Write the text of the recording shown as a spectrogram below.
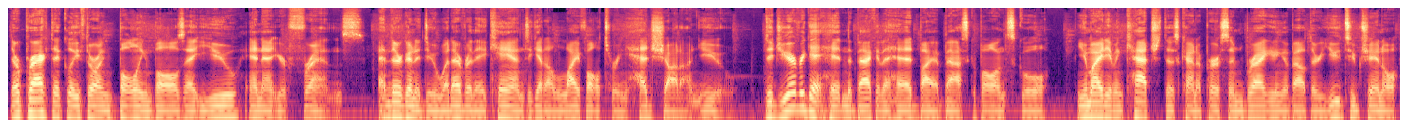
They're practically throwing bowling balls at you and at your friends, and they're going to do whatever they can to get a life altering headshot on you. Did you ever get hit in the back of the head by a basketball in school? You might even catch this kind of person bragging about their YouTube channel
